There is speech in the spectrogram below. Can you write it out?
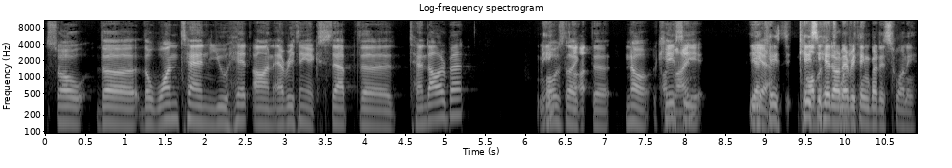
So the the one ten you hit on everything except the ten dollar bet. Me? What was like uh, the no Casey? Yeah, yeah, Casey, Casey hit 20. on everything but his twenty.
